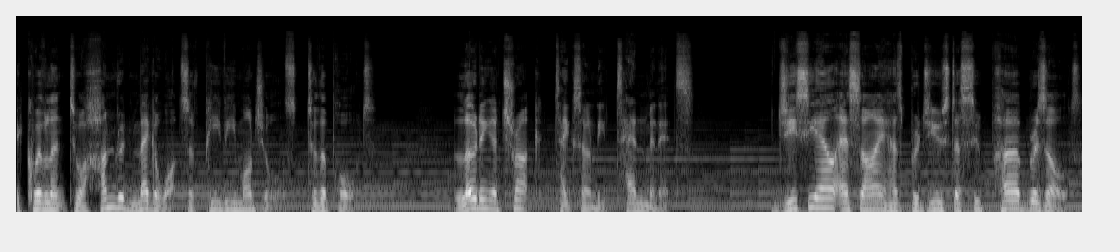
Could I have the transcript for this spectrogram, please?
equivalent to 100 megawatts of PV modules, to the port. Loading a truck takes only 10 minutes. GCL SI has produced a superb result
